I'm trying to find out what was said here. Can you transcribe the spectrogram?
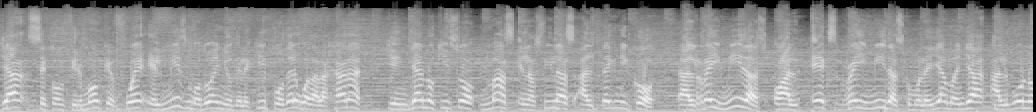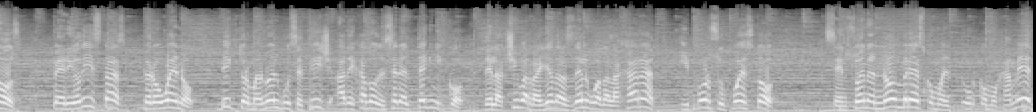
ya se confirmó que fue el mismo dueño del equipo del Guadalajara quien ya no quiso más en las filas al técnico, al Rey Midas o al ex Rey Midas como le llaman ya algunos periodistas, pero bueno, Víctor Manuel Bucetich ha dejado de ser el técnico de las Chivas Rayadas del Guadalajara y por supuesto se suenan nombres como el Turco Mohamed,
